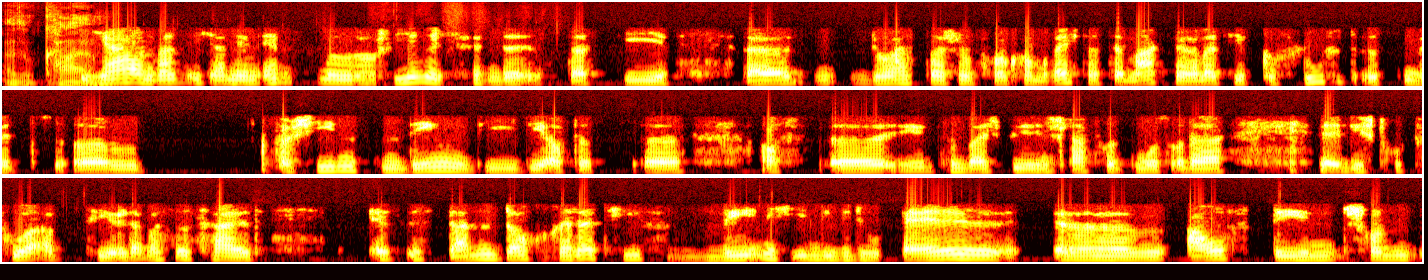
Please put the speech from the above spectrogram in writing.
Also Karl. Ja, und was ich an den Apps nur so schwierig finde, ist, dass die, äh, du hast da schon vollkommen recht, dass der Markt ja relativ geflutet ist mit ähm, verschiedensten Dingen, die, die auf das, äh, auf äh, zum Beispiel den Schlafrhythmus oder äh, die Struktur abzielt. Aber es ist halt, es ist dann doch relativ wenig individuell äh, auf den schon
